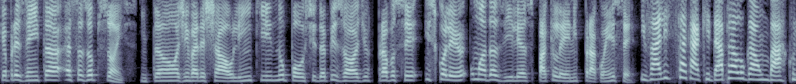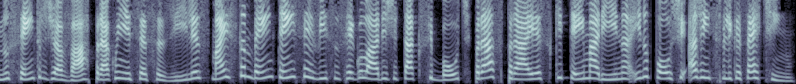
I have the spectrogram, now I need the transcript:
que apresenta essas opções. Então a gente vai deixar o link no post do episódio para você escolher uma das ilhas Paklene para conhecer. E vale destacar que dá para alugar um barco no centro de Avar para conhecer essas ilhas, mas também tem serviços regulares de taxi boat para as praias que tem marina e no post a gente explica certinho.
